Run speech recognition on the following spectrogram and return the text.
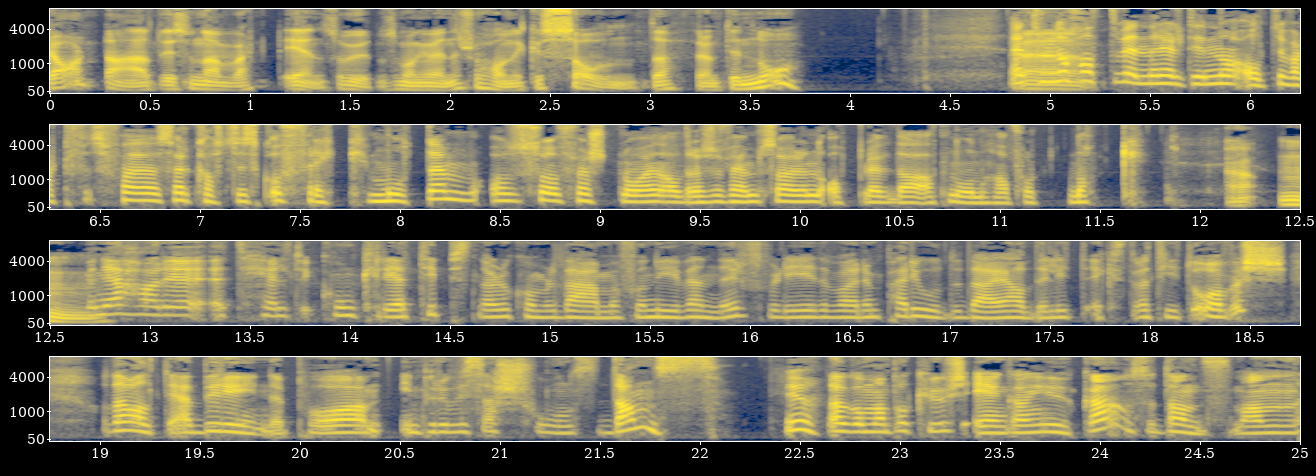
rart, da, er at hvis hun har vært ensom uten så mange venner, så har hun ikke savnet det frem til nå. Jeg tror hun har Eh. hatt venner hele tiden og har alltid vært sarkastisk og frekk mot dem. Og så først nå i en alder av 25 så har hun opplevd da at noen har fått nok. mm. Men jeg har et helt konkret tips når det kommer til det her med å få nye venner. Fordi det var en periode der jeg hadde litt ekstra tid til overs. Og da valgte jeg å bryne på improvisasjonsdans. Ja. Da går man på kurs én gang i uka, og så danser man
